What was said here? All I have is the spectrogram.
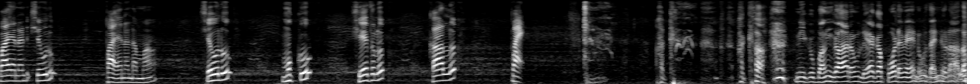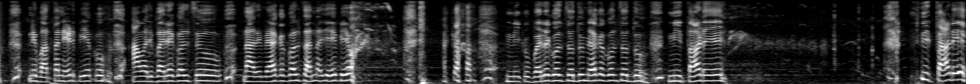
పాయనండి చెవులు పాయనండి అమ్మ. చెవులు ముక్కు చేతులు కాళ్ళు పాయ్ అక్క అక్క నీకు బంగారం లేకపోవడమే నువ్వు ధన్యురాలు. నీ భర్త నేడిపియకు ఆమెది బర్రె గొలుసు. నాది మేక గొలుసు అన్న చేపియో అక్క నీకు బర్రె గొలుసొద్దు మేక గొలుసొద్దు. నీ తాడే నీ తాడే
